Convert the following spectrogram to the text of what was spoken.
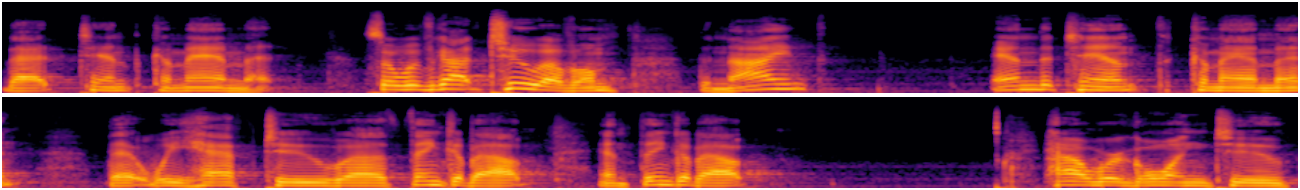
that 10th commandment. So we've got two of them the ninth and the 10th commandment that we have to uh, think about and think about how we're going to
